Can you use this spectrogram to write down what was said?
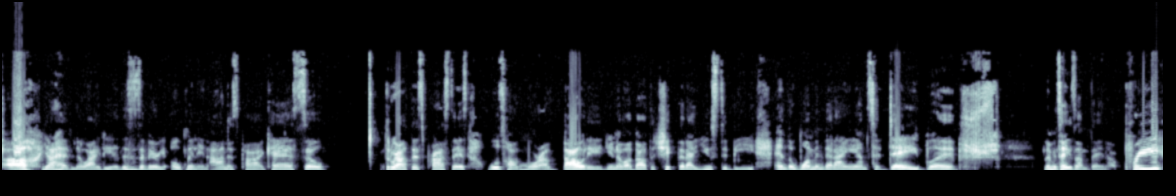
oh, y'all have no idea. This is a very open and honest podcast. So, throughout this process, we'll talk more about it, you know, about the chick that I used to be and the woman that I am today. But let me tell you something. Pre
